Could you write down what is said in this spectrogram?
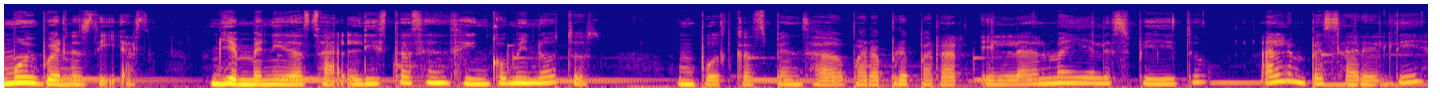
Muy buenos días, bienvenidas a Listas en 5 minutos, un podcast pensado para preparar el alma y el espíritu al empezar el día.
